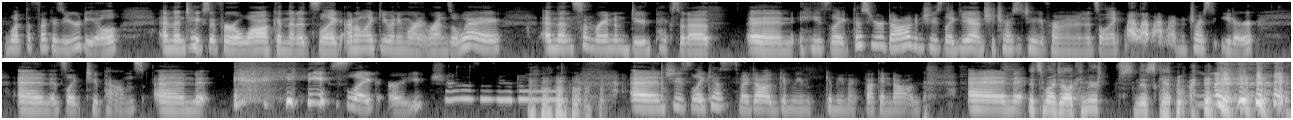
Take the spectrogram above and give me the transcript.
What the fuck is your deal? And then takes it for a walk, and then it's like, I don't like you anymore, and it runs away. And then some random dude picks it up, and he's like, This your dog? And she's like, Yeah, and she tries to take it from him, and it's like, "Rah, rah, rah, rah," and tries to eat her. And it's like two pounds. And he's like, Are you sure this is your dog? and she's like, Yes, it's my dog. Give me give me my fucking dog. And It's my dog. Come here, Sniskit.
